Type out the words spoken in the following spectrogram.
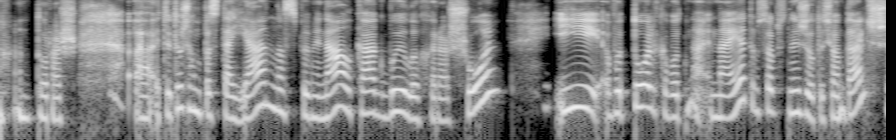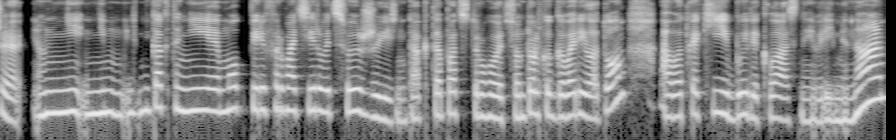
антураж, а, это то, что он постоянно вспоминал, как было хорошо, и вот только вот на, на этом, собственно, и жил. То есть он дальше, он не, не, как-то не мог переформатировать свою жизнь, как-то подстроиться. Он только говорил о том, а вот какие были классные времена,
